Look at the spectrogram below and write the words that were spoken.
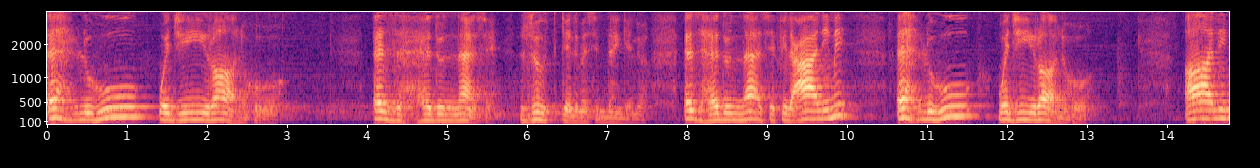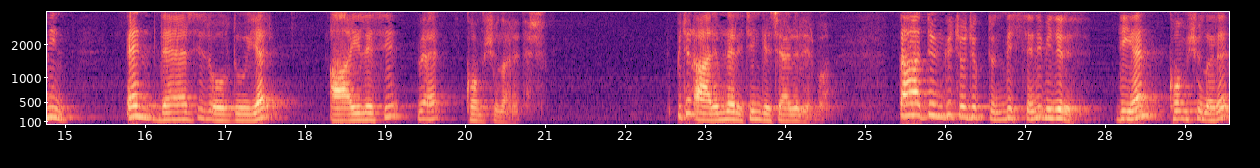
ehluhu ve ciranuhu. Ezhedun nasi. Zühd kelimesinden geliyor. Ezhedun nasi fil alimi ehluhu ve ciranuhu. Alimin en değersiz olduğu yer ailesi ve komşularıdır. Bütün alimler için geçerlidir bu. Daha dünkü çocuktun biz seni biliriz diyen komşuları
